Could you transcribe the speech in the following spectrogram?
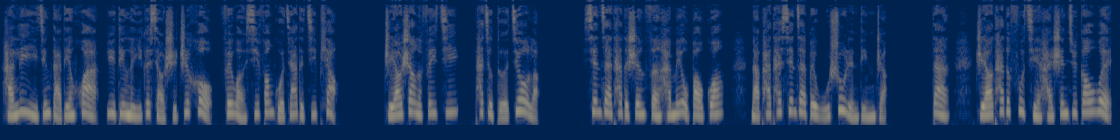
韩立已经打电话预定了一个小时之后飞往西方国家的机票。只要上了飞机，他就得救了。现在他的身份还没有曝光，哪怕他现在被无数人盯着，但只要他的父亲还身居高位，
